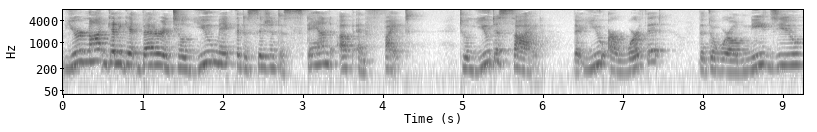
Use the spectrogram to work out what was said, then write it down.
You're not going to get better until you make the decision to stand up and fight, till you decide that you are worth it, that the world needs you,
